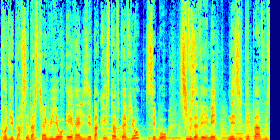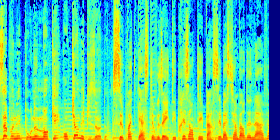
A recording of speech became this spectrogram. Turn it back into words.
produit par Sébastien Guyot et réalisé par Christophe Davio. C'est beau. Si vous avez aimé, n'hésitez pas à vous abonner pour ne manquer aucun épisode. Ce podcast vous a été présenté par Sébastien Bordenave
